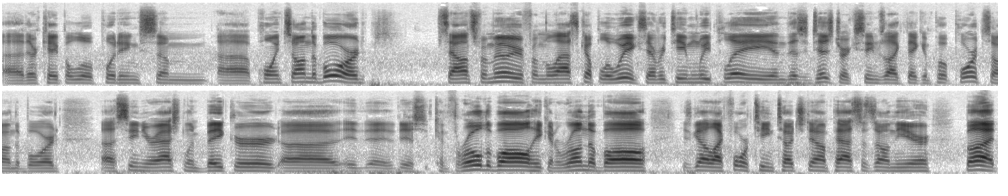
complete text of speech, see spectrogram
Uh, they're capable of putting some uh, points on the board, sounds familiar from the last couple of weeks. Every team we play in this district seems like they can put ports on the board. Uh, senior Ashland Baker uh, can throw the ball, he can run the ball. He's got like 14 touchdown passes on the year. But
